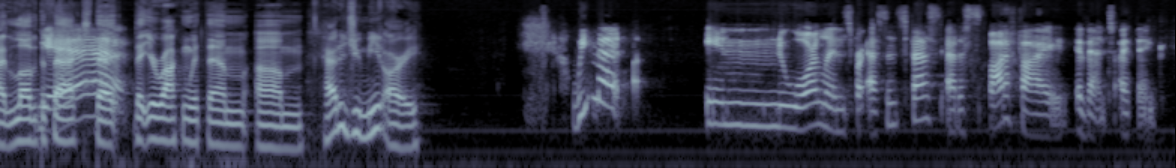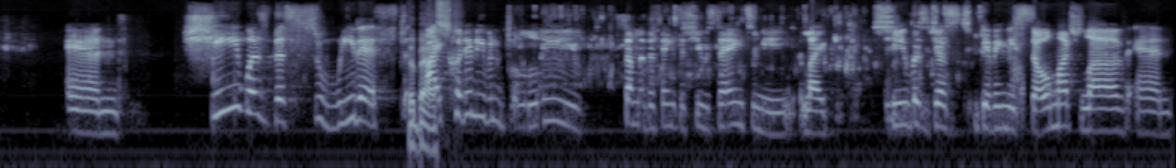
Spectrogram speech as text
I love the fact that, that you're rocking with them. Um, How did you meet Ari? We met in New Orleans for Essence Fest at a Spotify event, I think. And she was the sweetest. The best. I couldn't even believe some of the things that she was saying to me. Like, she was just giving me so much love. And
